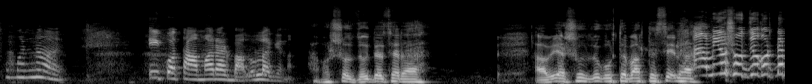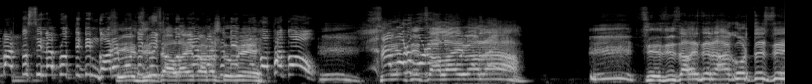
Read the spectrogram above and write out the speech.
তোমার না এই কথা আমার আর ভালো লাগে না। আমার সহ্য হইতেছে না। আমি আর সহ্য করতে পারতেছি না। আমিও সহ্য করতে পারতেছি না প্রত্যেকদিন ঘরের মধ্যে ঢুকে চালাইবা না কথা কও। সিএনজি চালাইবা না। সিএনজি চালাইতে না করতেছি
